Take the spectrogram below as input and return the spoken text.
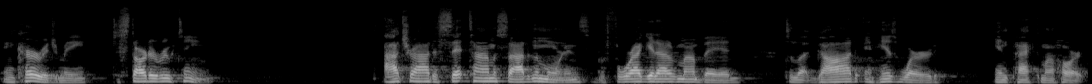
encourage me to start a routine. I try to set time aside in the mornings before I get out of my bed to let God and His Word impact my heart.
